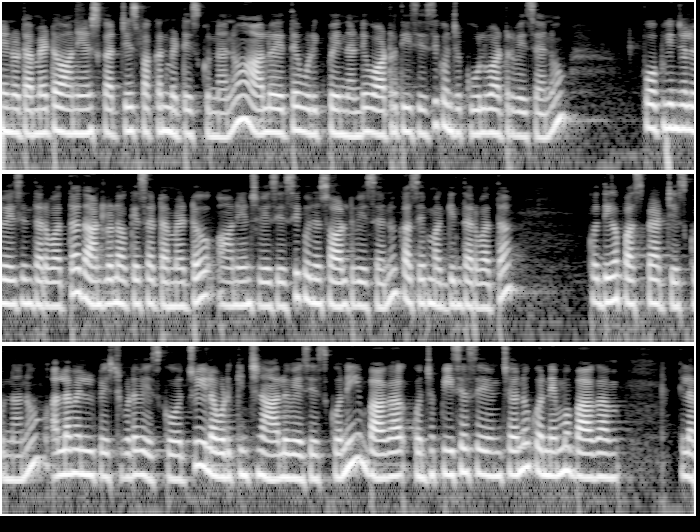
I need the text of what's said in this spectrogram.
నేను టమాటో ఆనియన్స్ కట్ చేసి పక్కన పెట్టేసుకున్నాను. ఆలు అయితే ఉడికిపోయిందండి. వాటర్ తీసేసి కొంచెం కూల్ వాటర్ వేశాను. పోపు గింజలు వేసిన తర్వాత దాంట్లోనే ఒకేసారి టమాటో ఆనియన్స్ వేసేసి కొంచెం సాల్ట్ వేసాను. కాసేపు మగ్గిన తర్వాత కొద్దిగా పసుపు యాడ్ చేసుకున్నాను. అల్లం వెల్లుల్లి పేస్ట్ కూడా వేసుకోవచ్చు. ఇలా ఉడికించిన ఆలు వేసేసుకొని బాగా కొంచెం పీసెస్ ఉంచాను. కొన్ని ఏమో బాగా ఇలా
